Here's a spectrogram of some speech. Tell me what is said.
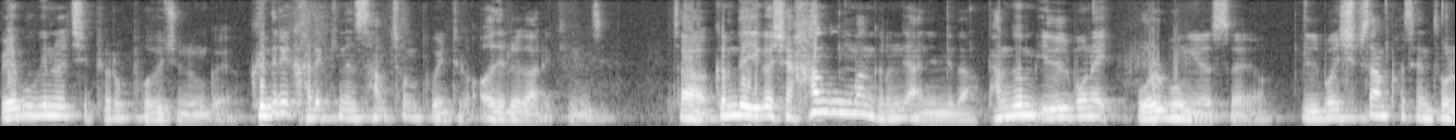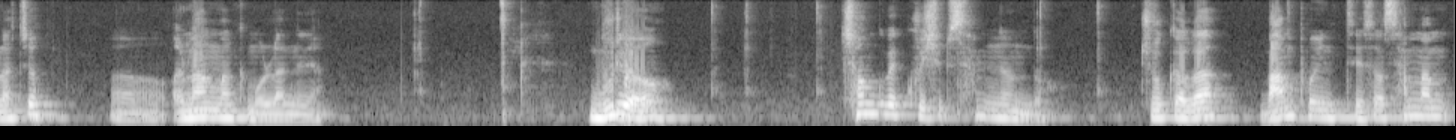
외국인을 지표로 보여주는 거예요. 그들이 가리키는 3,000포인트가 어디를 가리키는지. 자, 그런데 이것이 한국만 그런 게 아닙니다. 방금 일본의 월봉이었어요. 일본 13% 올랐죠? 어, 얼마만큼 올랐느냐? 무려 1993년도 주가가 만 포인트에서 3만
